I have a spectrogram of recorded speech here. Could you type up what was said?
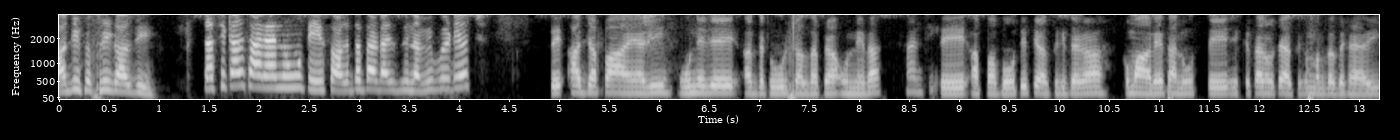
ਹਾਂਜੀ ਸਤਿ ਸ੍ਰੀ ਅਕਾਲ ਜੀ। ਸਤਿ ਸ਼੍ਰੀ ਅਕਾਲ ਸਾਰਿਆਂ ਨੂੰ ਤੇ ਸਵਾਗਤ ਹੈ ਤੁਹਾਡਾ ਇਸ ਦੀ ਨਵੀਂ ਵੀਡੀਓ 'ਚ। ਤੇ ਅੱਜ ਆਪਾਂ ਆਏ ਆ ਜੀ ਉਹਨੇ ਜੇ ਅੱਡਾ ਟੂਰ ਚੱਲਦਾ ਪਿਆ ਉਹਨੇ ਦਾ। ਹਾਂਜੀ। ਤੇ ਆਪਾਂ ਬਹੁਤ ਇਤਿਹਾਸਿਕ ਜਗ੍ਹਾ ਘੁਮਾ ਰਹੇ ਤੁਹਾਨੂੰ ਤੇ ਇੱਕ ਤੁਹਾਨੂੰ ਇਤਿਹਾਸਿਕ ਮੰਦਿਰ ਦਿਖਾਇਆ ਜੀ।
